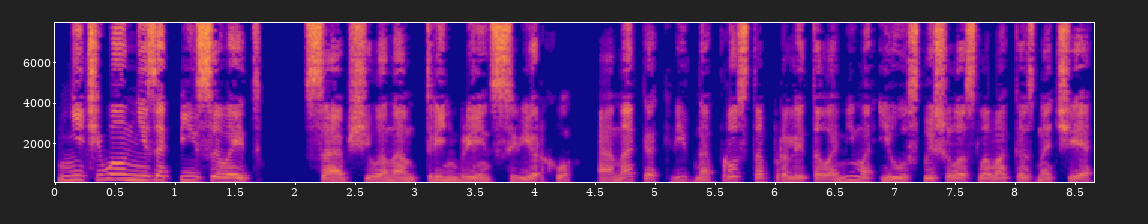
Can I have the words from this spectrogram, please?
«Ничего он не записывает», – сообщила нам Треньбрейн сверху. Она, как видно, просто пролетала мимо и услышала слова казначея.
